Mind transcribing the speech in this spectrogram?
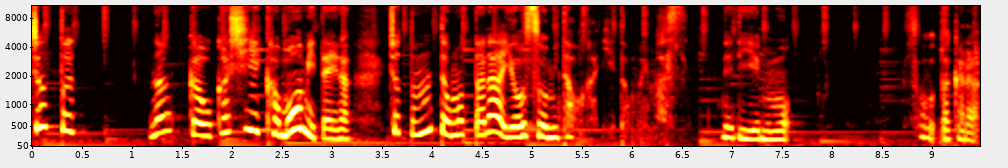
ちょっとなんかおかしいかもみたいなちょっとんって思ったら様子を見た方がいいと思います。ね DM も。そうだから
